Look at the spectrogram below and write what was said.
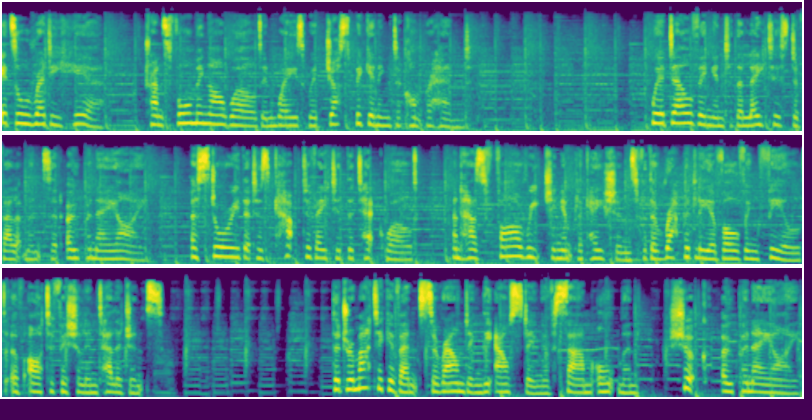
it's already here, transforming our world in ways we're just beginning to comprehend. We're delving into the latest developments at OpenAI, a story that has captivated the tech world and has far reaching implications for the rapidly evolving field of artificial intelligence. The dramatic events surrounding the ousting of Sam Altman shook OpenAI,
